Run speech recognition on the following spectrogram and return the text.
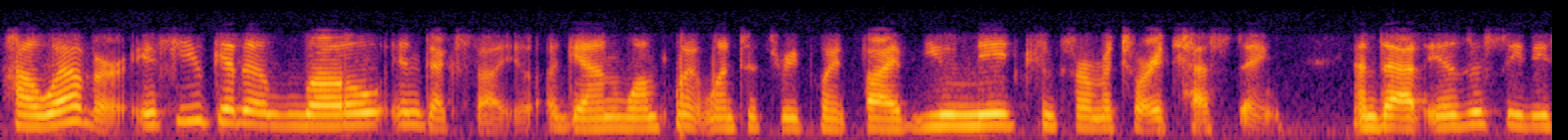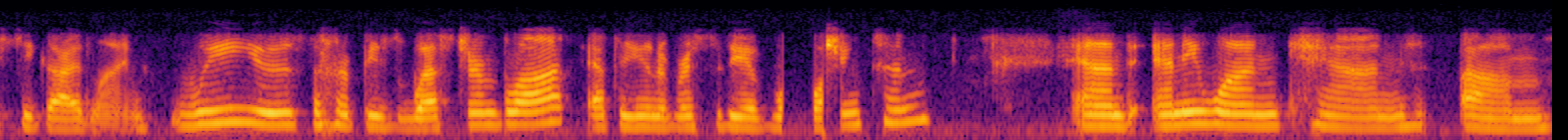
However, if you get a low index value, again 1.1 to 3.5, you need confirmatory testing, and that is a CDC guideline. We use the herpes Western blot at the University of Washington, and anyone can um,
